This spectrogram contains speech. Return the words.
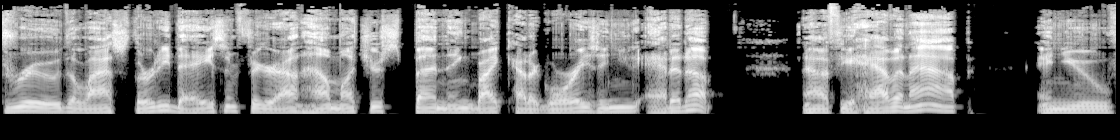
through the last 30 days and figure out how much you're spending by categories and you add it up. Now, if you have an app and you've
